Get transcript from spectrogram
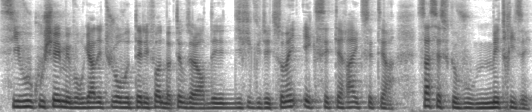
Si vous vous couchez mais vous regardez toujours votre téléphone, bah, peut-être vous allez avoir des difficultés de sommeil, etc., etc. Ça, c'est ce que vous maîtrisez.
